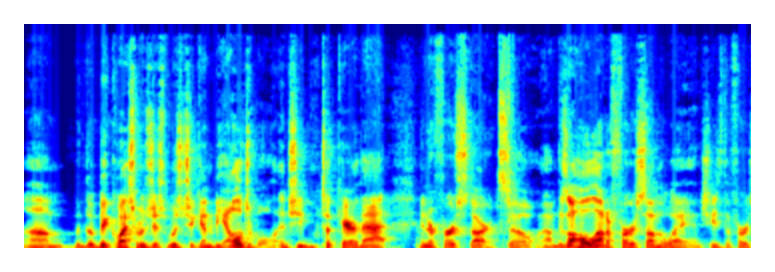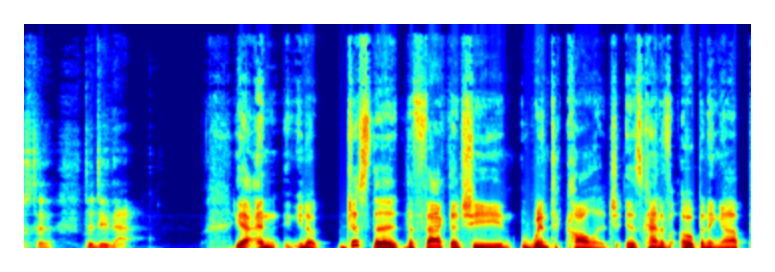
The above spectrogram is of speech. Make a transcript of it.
Um, but the big question was just was she going to be eligible, and she took care of that in her first start. So um, there's a whole lot of firsts on the way, and she's the first to to do that. Yeah, and you know, just the the fact that she went to college is kind of opening up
